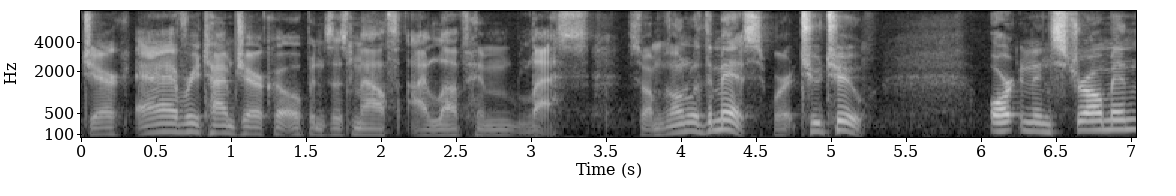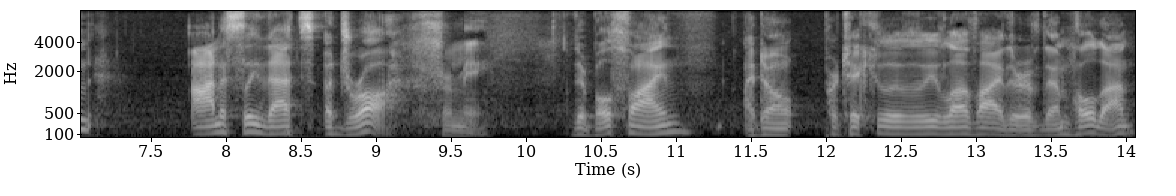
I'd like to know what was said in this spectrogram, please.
Jer- every time Jericho opens his mouth, I love him less. So I'm going with The Miz. We're at 2 2. Orton and Strowman. Honestly, that's a draw for me. They're both fine. I don't particularly love either of them. Hold on.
